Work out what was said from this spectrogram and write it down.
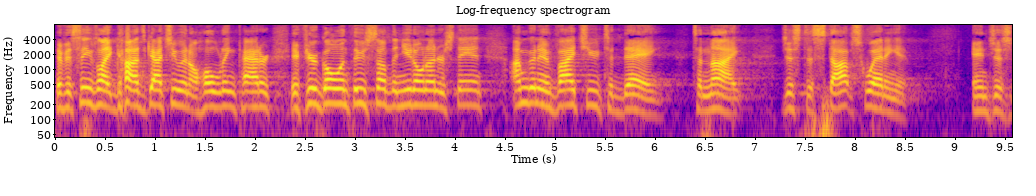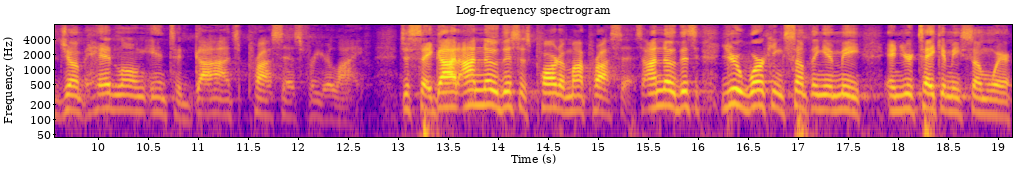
if it seems like God's got you in a holding pattern, if you're going through something you don't understand, I'm going to invite you today, tonight, just to stop sweating it and just jump headlong into God's process for your life. Just say, God, I know this is part of my process. I know this, you're working something in me and you're taking me somewhere.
